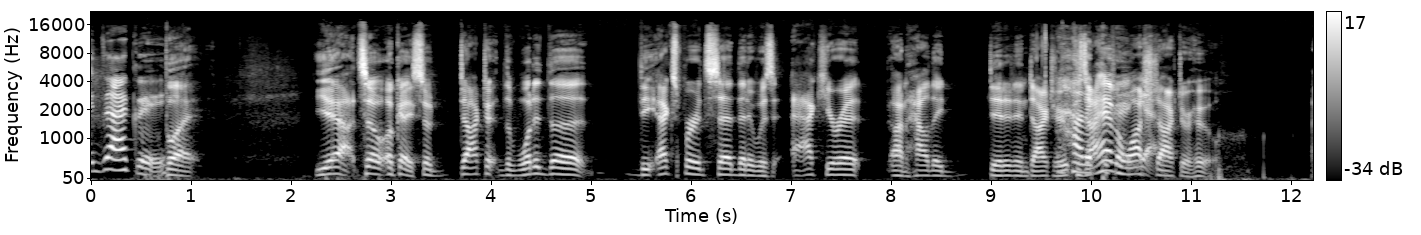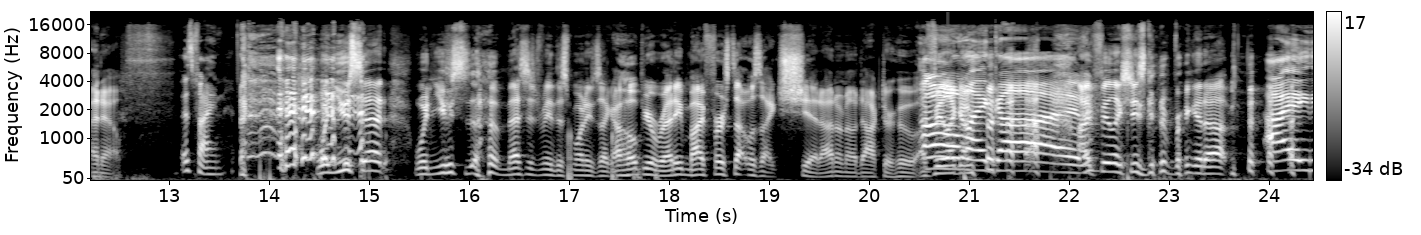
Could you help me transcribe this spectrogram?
Exactly. but yeah so okay so doctor the what did the the experts said that it was accurate on how they did it in doctor who? Because i haven't watched yeah. doctor who. I know it's fine. when you said when you messaged me this morning it's like i hope you're ready my first thought was like shit i don't know doctor who i feel oh like my I'm, god. i feel like she's gonna bring it up I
